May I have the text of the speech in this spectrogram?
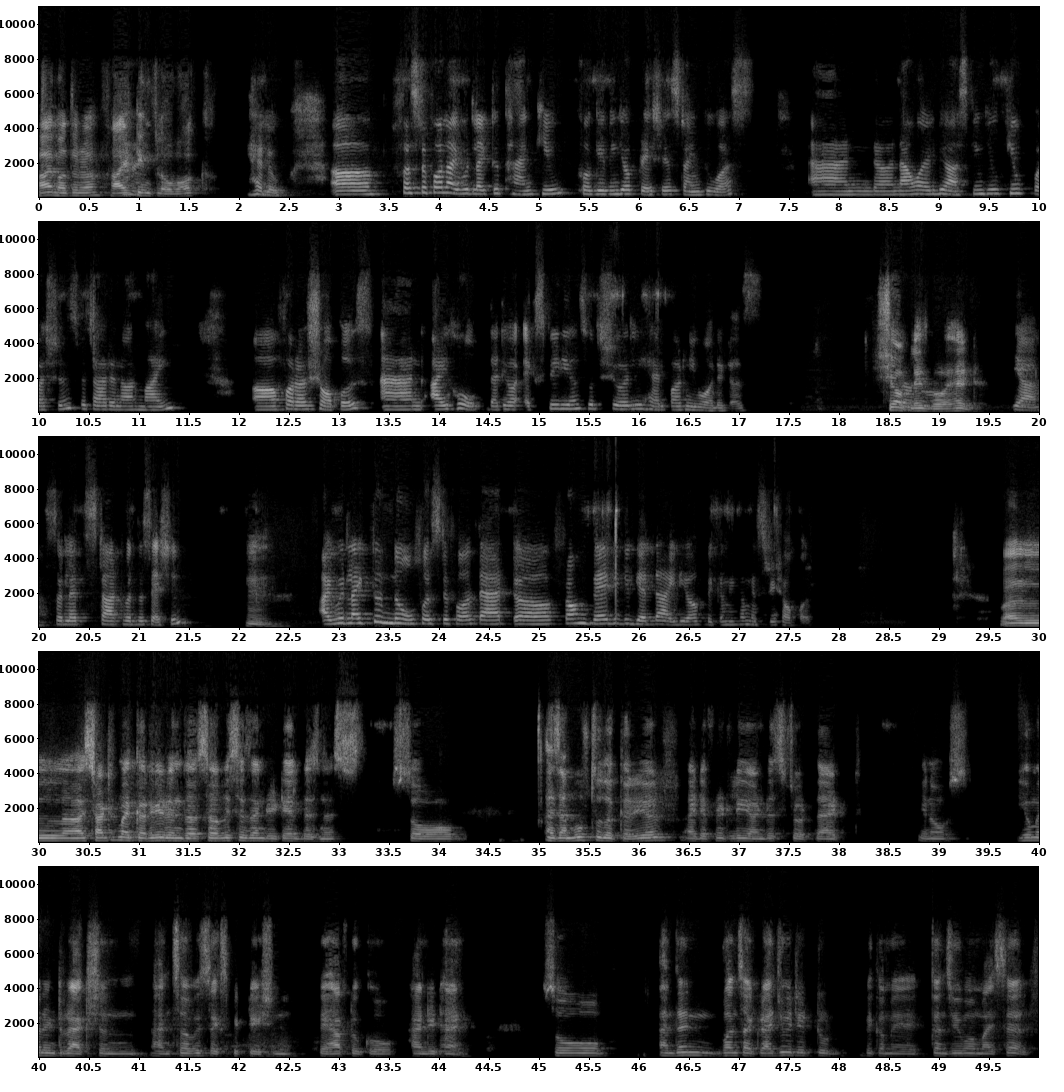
Hi, Madhura. Hi, Team Floorwalk. Hello. Uh, first of all, I would like to thank you for giving your precious time to us. And uh, now I'll be asking you a few questions which are in our mind uh, for our shoppers. And I hope that your experience will surely help our new auditors. Sure, so, please go ahead. Yeah, so let's start with the session. Hmm. I would like to know, first of all, that uh, from where did you get the idea of becoming a mystery shopper? Well, I started my career in the services and retail business. So, as I moved through the career, I definitely understood that, you know, human interaction and service expectation they have to go hand in hand. So, and then once I graduated to become a consumer myself,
